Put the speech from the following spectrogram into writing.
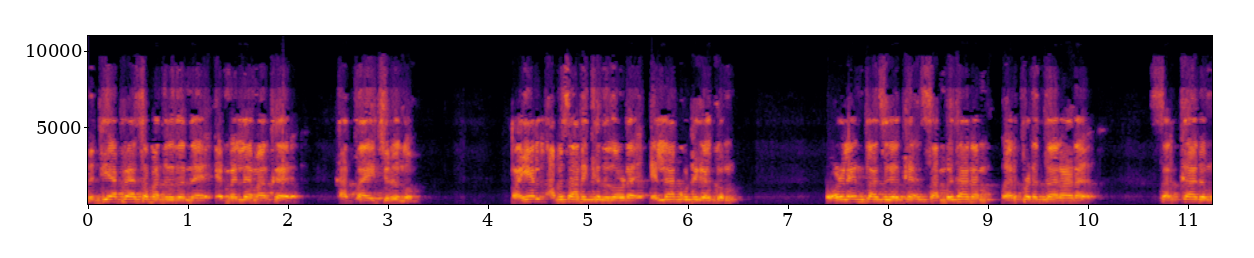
വിദ്യാഭ്യാസ മന്ത്രി തന്നെ എം എൽ എമാർക്ക് കത്തയച്ചിരുന്നു. ട്രയൽ അവസാനിക്കുന്നതോടെ എല്ലാ കുട്ടികൾക്കും ഓൺലൈൻ ക്ലാസുകൾക്ക് സംവിധാനം ഏർപ്പെടുത്താനാണ് സർക്കാരും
